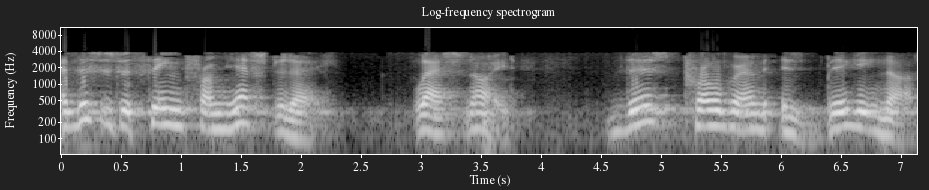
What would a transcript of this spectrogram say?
And this is a theme from yesterday, last night. This program is big enough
